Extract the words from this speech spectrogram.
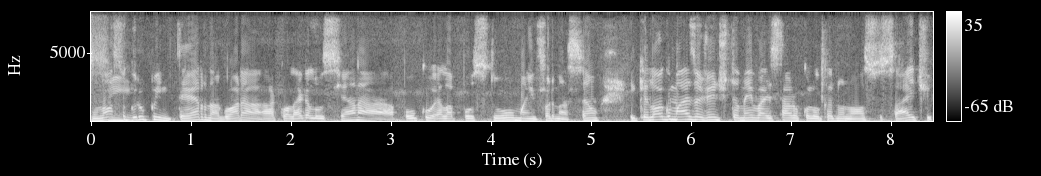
No Sim. nosso grupo interno, agora a colega Luciana, há pouco, ela postou uma informação e que logo mais a gente também vai estar colocando no nosso site.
